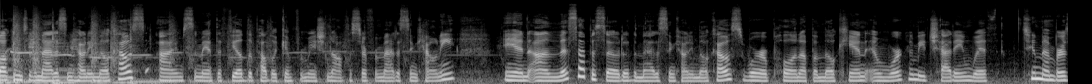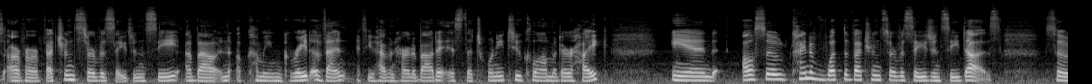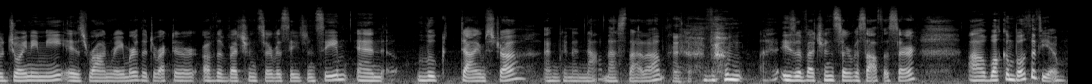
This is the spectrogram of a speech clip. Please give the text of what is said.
Welcome to the Madison County Milk House. I'm Samantha Field, the Public Information Officer for Madison County. And on this episode of the Madison County Milk House, we're pulling up a milk can and we're going to be chatting with two members of our Veteran Service Agency about an upcoming great event. If you haven't heard about it, it's the 22 kilometer hike and also kind of what the Veteran Service Agency does. So, joining me is Ron Raymer, the director of the Veteran Service Agency, and Luke Duimstra. I'm going to not mess that up. from, he's a Veteran Service Officer. Uh, welcome, both of you.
